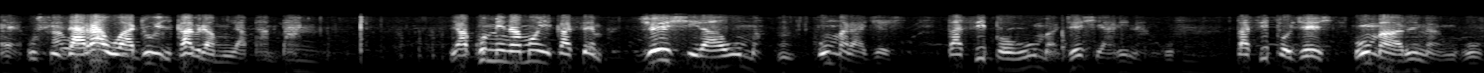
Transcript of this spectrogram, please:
Eh, usidharau adui kabla muyapambana. Ya kumi na moja ikasema jeshi la umma Mm. huma la jeshi, pasipo huma jeshi halina nguvu, pasipo jeshi huma halina nguvu.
